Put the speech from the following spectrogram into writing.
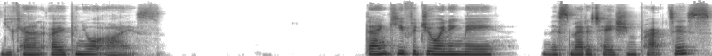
you can open your eyes. Thank you for joining me in this meditation practice.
